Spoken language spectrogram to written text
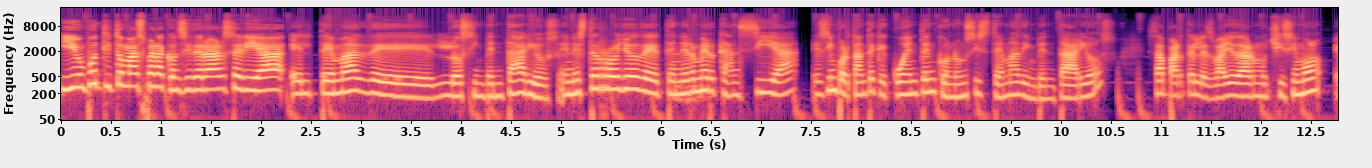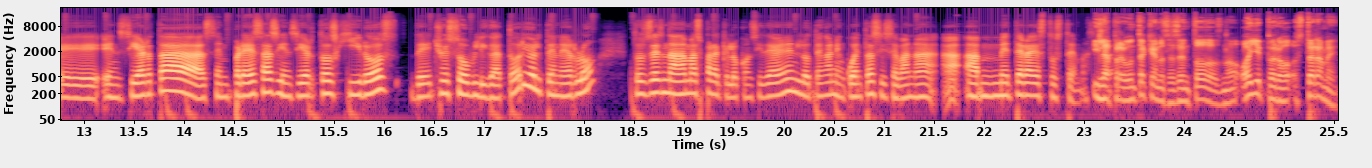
Y un puntito más para considerar sería el tema de los inventarios. En este rollo de tener mercancía, es importante que cuenten con un sistema de inventarios. Esa parte les va a ayudar muchísimo. Eh, en ciertas empresas y en ciertos giros, de hecho, es obligatorio el tenerlo. Entonces, nada más para que lo consideren y lo tengan en cuenta si se van a, a- a meter a estos temas. Y la pregunta que nos hacen todos, ¿no? Oye, pero espérame,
